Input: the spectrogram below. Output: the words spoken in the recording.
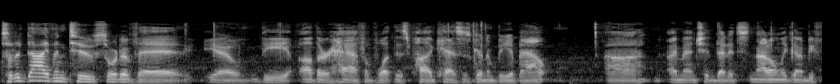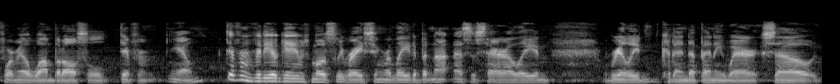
so to dive into sort of a, you know the other half of what this podcast is going to be about uh, i mentioned that it's not only going to be formula one but also different you know different video games mostly racing related but not necessarily and really could end up anywhere. So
